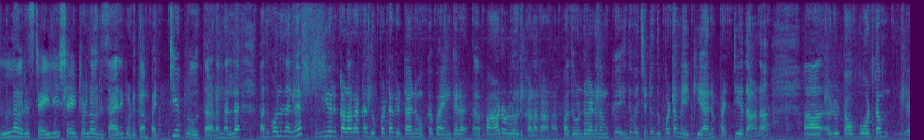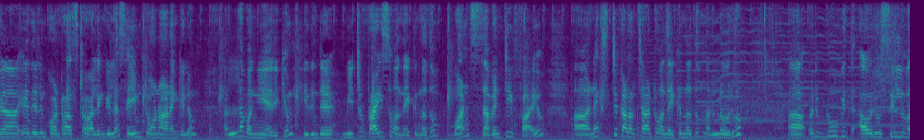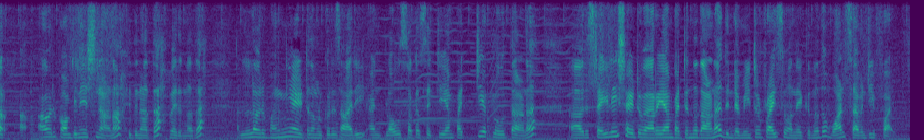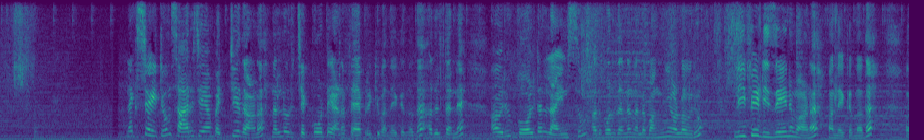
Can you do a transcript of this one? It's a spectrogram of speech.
നല്ല ഒരു സ്റ്റൈലിഷ് ആയിട്ടുള്ള ഒരു സാരി കൊടുക്കാൻ പറ്റിയ ക്ലോത്ത് ആണ്. നല്ല അതുപോലെ തന്നെ ഈ ഒരു കളറൊക്കെ ദുപ്പട്ട കിട്ടാനും ഒക്കെ ഭയങ്കര പാടുള്ള ഒരു കളറാണ് അപ്പോൾ അതുകൊണ്ട് വേണം നമുക്ക് ഇത് വെച്ചിട്ട് ദുപ്പട്ട മേക്ക് ചെയ്യാനും പറ്റിയതാണ്. ഒരു ടോപ്പ് ബോട്ടം ഏതെങ്കിലും കോൺട്രാസ്റ്റോ അല്ലെങ്കിൽ സെയിം ടോൺ ആണെങ്കിലും നല്ല ഭംഗിയായിരിക്കും. ഇതിന്റെ metre price വന്നേക്കുന്നതും one seventy five next colour chart വന്നേക്കുന്നതും നല്ലൊരു ഒരു ബ്ലൂ വിത്ത് ആ ഒരു സിൽവർ ആ ഒരു കോമ്പിനേഷനാണ് ഇതിനകത്ത് വരുന്നത്. നല്ല ഒരു ഭംഗിയായിട്ട് നമുക്കൊരു സാരി ആൻഡ് ബ്ലൗസ് ഒക്കെ സെറ്റ് ചെയ്യാൻ പറ്റിയ ക്ലോത്താണ് ഒരു സ്റ്റൈലിഷ് ആയിട്ട് വെയർ ചെയ്യാൻ പറ്റുന്നതാണ് ഇതിന്റെ മീറ്റർ പ്രൈസ് വന്നേക്കുന്നത് വൺ സെവന്റി ഫൈവ് നെക്സ്റ്റ് ഐറ്റവും സാരി ചെയ്യാൻ പറ്റിയതാണ്. നല്ലൊരു ചെക്കോട്ടയാണ് ഫാബ്രിക് വന്നേക്കുന്നത്. അതിൽ തന്നെ ആ ഒരു ഗോൾഡൻ ലൈൻസും അതുപോലെ തന്നെ നല്ല ഭംഗിയുള്ള ഒരു ലീഫി ഡിസൈനുമാണ് വന്നേക്കുന്നത്.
